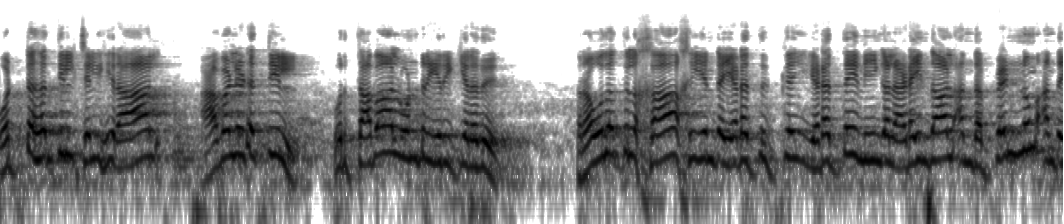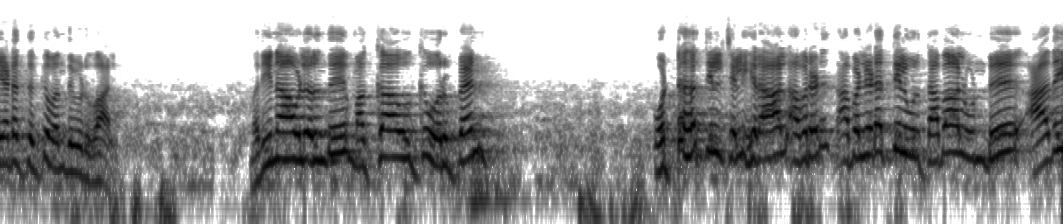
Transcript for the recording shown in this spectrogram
ஒட்டகத்தில் செல்கிறாள். அவளிடத்தில் ஒரு தபால் ஒன்று இருக்கிறது. ரவுதத்துல் ஹாஹ் என்ற இடத்துக்கு இடத்தை நீங்கள் அடைந்தால் அந்த பெண்ணும் அந்த இடத்துக்கு வந்து விடுவாள். மதீனாவிலிருந்து மக்காவுக்கு ஒரு பெண் ஒட்டகத்தில் செல்கிறாள் அவரிட அவளிடத்தில் ஒரு தபால் உண்டு அதை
